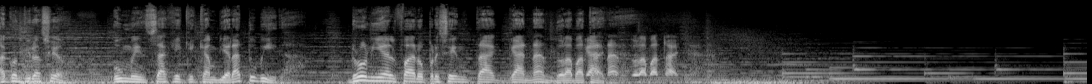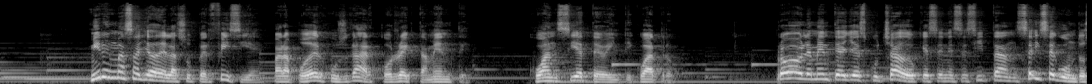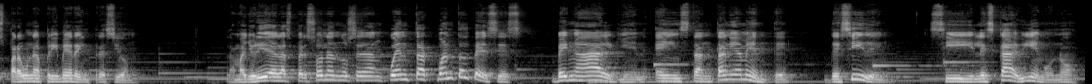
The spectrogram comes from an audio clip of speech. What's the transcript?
A continuación, un mensaje que cambiará tu vida. Ronnie Alfaro presenta Ganando la batalla. Ganando la batalla. Miren más allá de la superficie para poder juzgar correctamente. Juan 7:24. Probablemente haya escuchado que se necesitan 6 segundos para una primera impresión. La mayoría de las personas no se dan cuenta cuántas veces ven a alguien e instantáneamente deciden si les cae bien o no.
